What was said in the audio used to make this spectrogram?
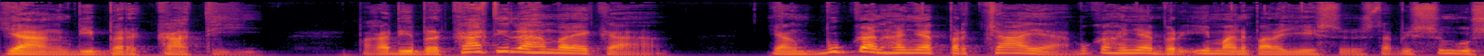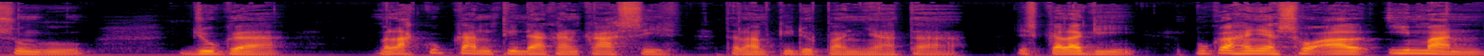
yang diberkati. Maka diberkatilah mereka yang bukan hanya percaya, bukan hanya beriman pada Yesus, tapi sungguh-sungguh juga melakukan tindakan kasih dalam kehidupan nyata. Jadi sekali lagi, bukan hanya soal iman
